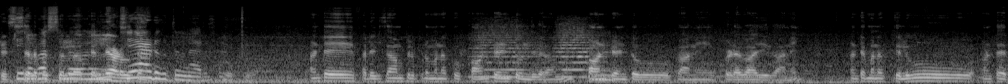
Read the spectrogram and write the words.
టెట్ సిలబస్ అడుగుతున్నారు ఓకే. అంటే ఫర్ ఎగ్జాంపుల్ ఇప్పుడు మనకు కాంటెంట్ ఉంది కదా కాంటెంట్ కానీ పెడగాజీ కానీ. అంటే మనకు తెలుగు అంటే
